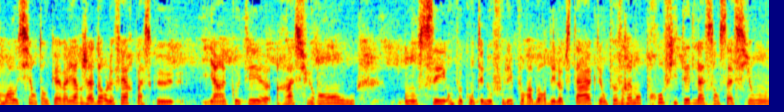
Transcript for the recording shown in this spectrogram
moi aussi, en tant que cavalière, j'adore le faire parce que il y a un côté rassurant où on sait, on peut compter nos foulées pour aborder l'obstacle et on peut vraiment profiter de la sensation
